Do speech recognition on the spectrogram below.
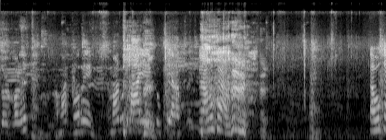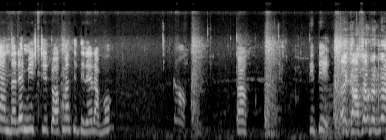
তোর ঘরে? আমার ঘরে আমার পায়ে টুকে আছে। রাবু খাও রাবু কান্দারে মিষ্টি টক না তিতিরে রাবু টক। তিতি। এই কাছে উঠে না।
